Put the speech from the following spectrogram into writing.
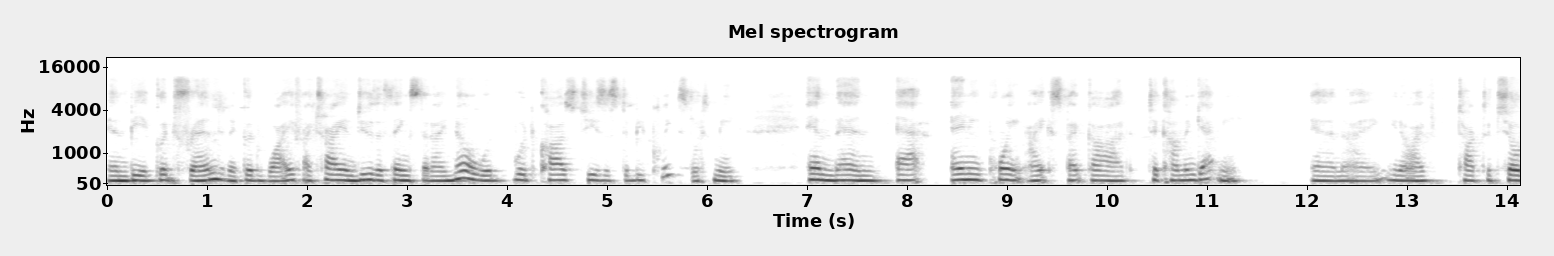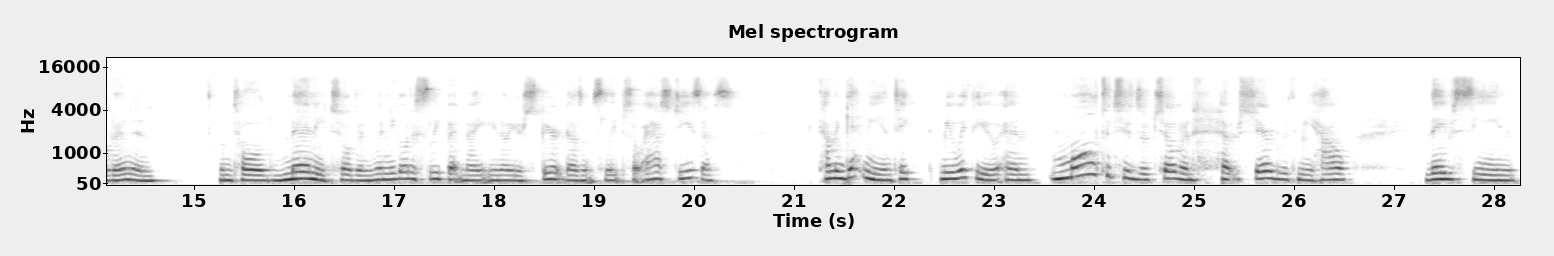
and be a good friend and a good wife. I try and do the things that I know would would cause Jesus to be pleased with me. And then at any point I expect God to come and get me. And I, you know, I've talked to children and I'm told many children, when you go to sleep at night, you know, your spirit doesn't sleep. So ask Jesus, come and get me and take me with you. And multitudes of children have shared with me how they've seen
